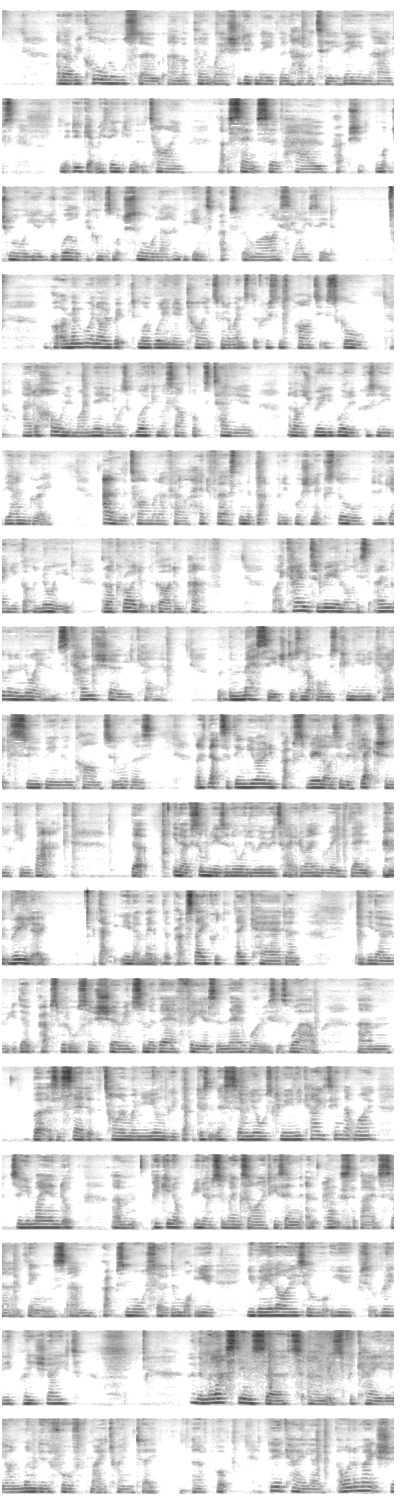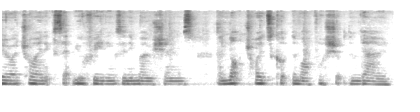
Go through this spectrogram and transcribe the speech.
And I recall also um, a point where she didn't even have a TV in the house, and it did get me thinking at the time that sense of how perhaps much more you, your world becomes much smaller and begin to perhaps feel more isolated. But I remember when I ripped my woolly new tights when I went to the Christmas party at school. I had a hole in my knee and I was working myself up to tell you, and I was really worried because I knew you'd be angry. And the time when I fell headfirst in the blackberry bush next door, and again you got annoyed, and I cried up the garden path. But I came to realise that anger and annoyance can show you care, but the message does not always communicate soothing and calm to others. And I think that's the thing you only perhaps realise in reflection looking back that you know if somebody's annoyed or irritated or angry then really that you know meant that perhaps they could they cared and you know that perhaps were also showing some of their fears and their worries as well um, but as I said at the time when you're younger that doesn't necessarily always communicate in that way so you may end up um, picking up you know some anxieties and, and angst about certain things um, perhaps more so than what you you realise or you sort of really appreciate and then my last insert um, is for Kaylee on Monday the 4th of May 20. And I've put, Dear Kaylee, I want to make sure I try and accept your feelings and emotions and not try to cut them off or shut them down.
